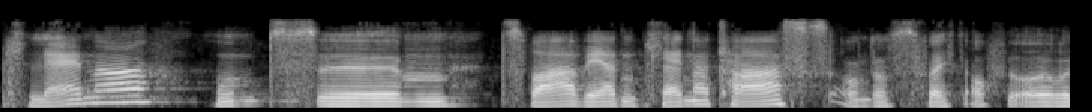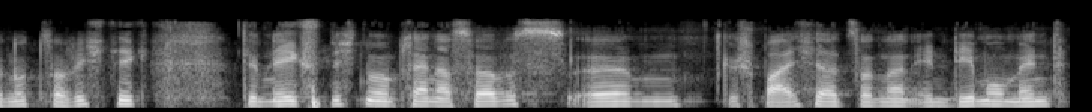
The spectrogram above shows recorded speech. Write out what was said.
Planner und ähm, zwar werden Planner Tasks, und das ist vielleicht auch für eure Nutzer wichtig, demnächst nicht nur im Planner Service ähm, gespeichert, sondern in dem Moment,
